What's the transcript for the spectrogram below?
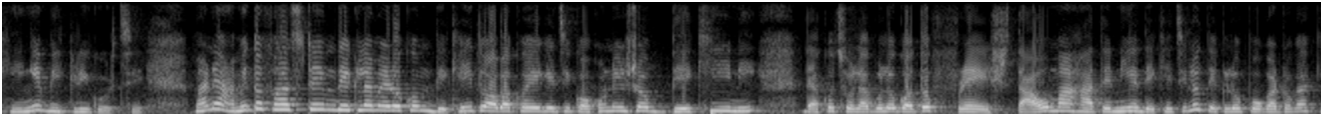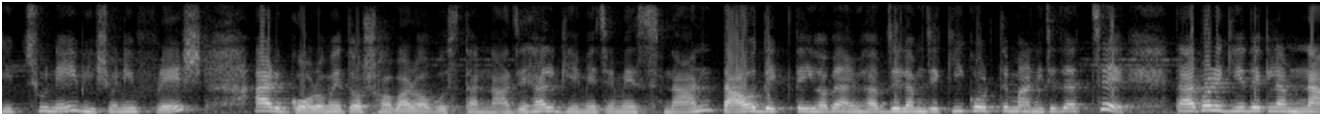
ভেঙে বিক্রি করছে। মানে আমি তো ফার্স্ট টাইম দেখলাম এরকম, দেখেই তো অবাক হয়ে গেছি, কখনো এইসব দেখিনি। দেখো ছোলাগুলো কত ফ্রেশ তাও মা হাতে নিয়ে দেখেছিল, দেখল পোকা টোকা কিচ্ছু নেই, ভীষণই ফ্রেশ আর গরমে তো সবার অবস্থা নাজেহাল, ঘেমে চেমে স্নান, তাও দেখতেই হবে। আমি ভাবছিলাম যে কি করতে মা নিচে যাচ্ছে। তারপরে গিয়ে দেখলাম, না,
